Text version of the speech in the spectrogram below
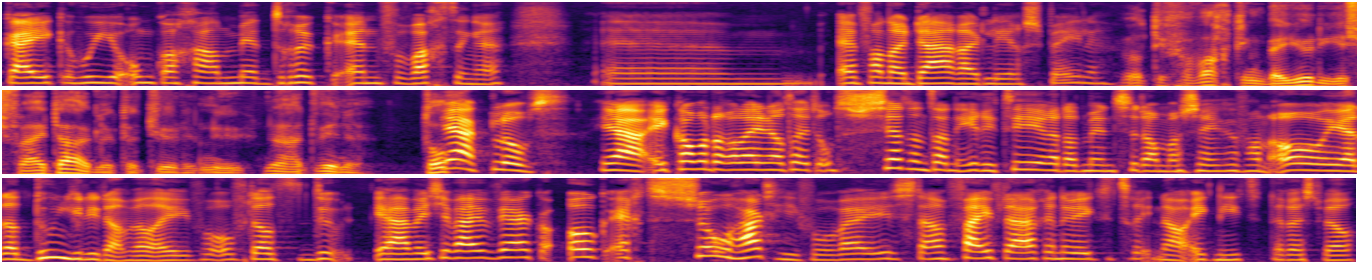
kijken hoe je om kan gaan met druk en verwachtingen. Um, en vanuit daaruit leren spelen. Want die verwachting bij jullie is vrij duidelijk natuurlijk nu, na het winnen. Toch? Ja, klopt. Ja, ik kan me er alleen altijd ontzettend aan irriteren dat mensen dan maar zeggen van, oh ja, dat doen jullie dan wel even. Of dat doen, ja, weet je, wij werken ook echt zo hard hiervoor. Wij staan vijf dagen in de week te trainen. Nou, ik niet, de rest wel.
